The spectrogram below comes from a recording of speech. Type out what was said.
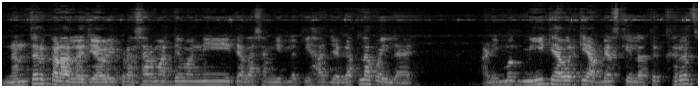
नंतर कळालं ज्यावेळी प्रसारमाध्यमांनी त्याला सांगितलं की हा जगातला पहिला आहे आणि मग मी त्यावरती अभ्यास केला तर खरंच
